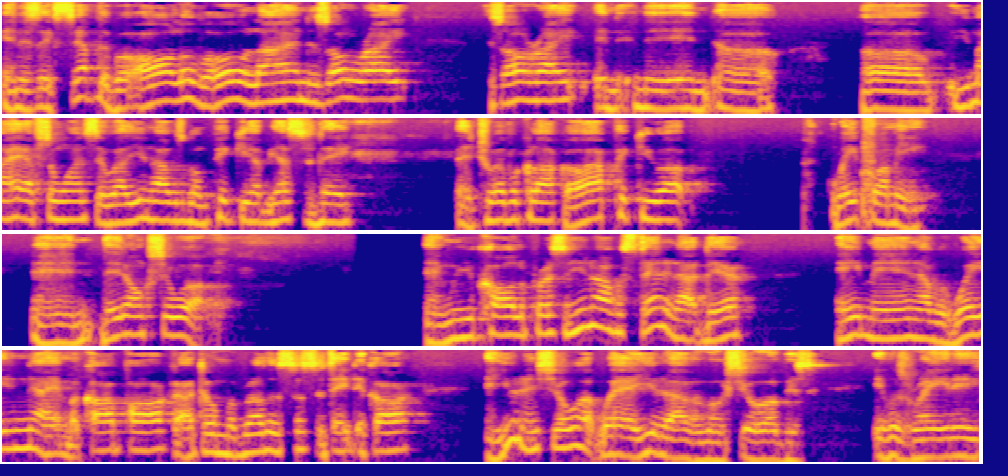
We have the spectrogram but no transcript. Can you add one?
and it's acceptable all over. Oh, lying is all right. It's all right. And, and uh, uh, you might have someone say, "Well, you know, I was going to pick you up yesterday at twelve o'clock, or I'll pick you up. Wait for me." And they don't show up. And when you call the person, you know, I was standing out there. Amen. I was waiting. I had my car parked. I told my brother and sister take the car, and you didn't show up. Well, you know I was going to show up. It's, it was raining.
